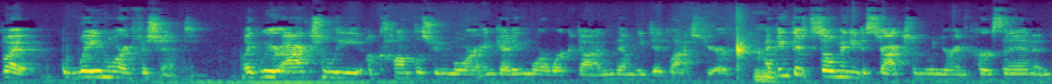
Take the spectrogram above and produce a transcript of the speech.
but way more efficient. Like we were actually accomplishing more and getting more work done than we did last year. Mm. I think there's so many distractions when you're in person and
